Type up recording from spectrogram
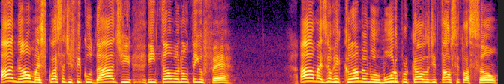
Ah, não, mas com essa dificuldade, então eu não tenho fé. Ah, mas eu reclamo, eu murmuro por causa de tal situação.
